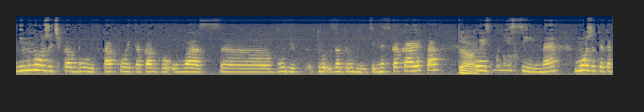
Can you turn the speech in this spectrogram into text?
Немножечко будет какой-то, как бы у вас э, будет тру- затруднительность какая-то. Так. То есть, ну, не сильная. Может это,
